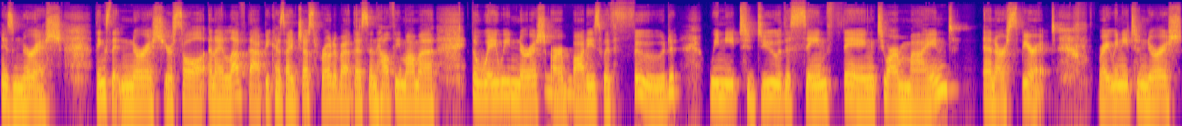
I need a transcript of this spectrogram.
is nourish, things that nourish your soul. And I love that because I just wrote about this in Healthy Mama. The way we nourish mm-hmm. our bodies with food, we need to do the same thing to our mind and our spirit, right? We need to nourish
